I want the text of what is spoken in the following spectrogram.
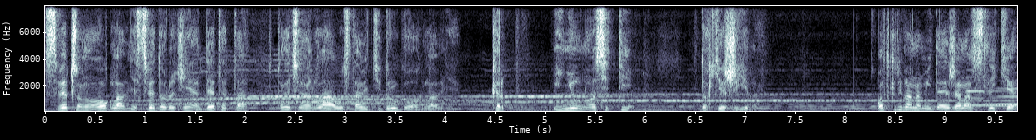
svečano oglavlje sve do rođenja deteta, kada će na glavu staviti drugo oglavlje, krpu, i nju nositi dok je živa. Otkriva nam i da je žena sa slike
